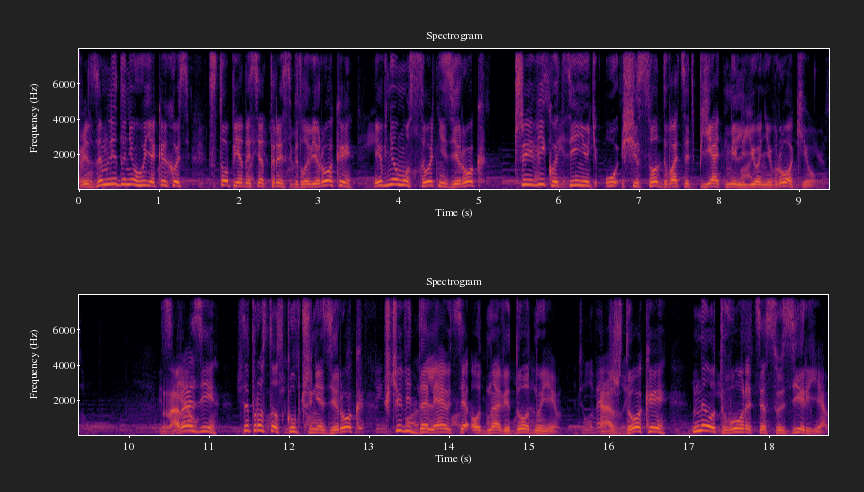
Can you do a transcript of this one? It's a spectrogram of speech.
Від землі до нього якихось 153 світлові роки, і в ньому сотні зірок, чий вік оцінюють у 625 мільйонів років. Наразі це просто скупчення зірок, що віддаляються одна від одної, аж доки не утвориться сузір'я.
